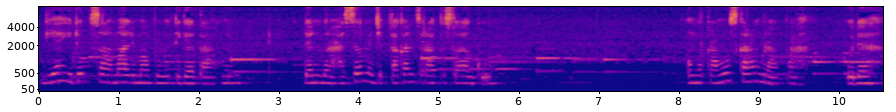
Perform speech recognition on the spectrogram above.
Dia hidup selama 53 tahun dan berhasil menciptakan 100 lagu. Umur kamu sekarang berapa? Udah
